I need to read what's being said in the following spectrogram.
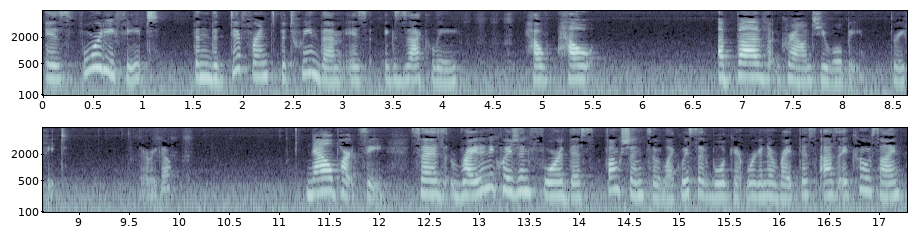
is 40 feet, then the difference between them is exactly how, how above ground you will be, 3 feet. There we go. Now part C says write an equation for this function. So like we said, we'll get, we're going to write this as a cosine.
